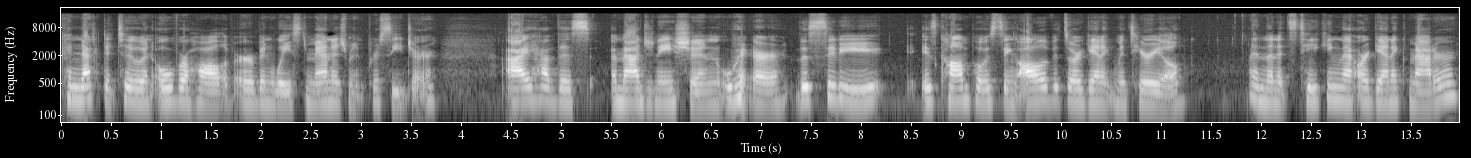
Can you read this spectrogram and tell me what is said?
connect it to an overhaul of urban waste management procedure. I have this imagination where the city is composting all of its organic material and then it's taking that organic matter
